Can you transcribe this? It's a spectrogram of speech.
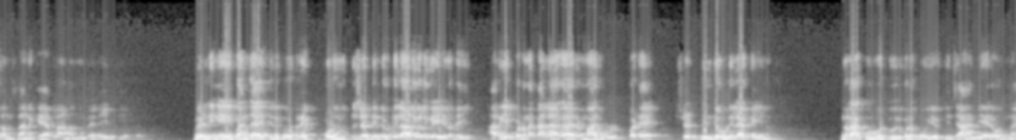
സംസ്ഥാനം കേരളമാണെന്നും വിലയിരുത്തിയപ്പോൾ വെള്ളിനേരി പഞ്ചായത്തിൽ കൂട്ടരെ എപ്പോഴും ഷെഡിന്റെ ഉള്ളിൽ ആളുകൾ കഴിയണതേ അറിയപ്പെടുന്ന കലാകാരന്മാർ ഉൾപ്പെടെ ഷെഡിന്റെ ഉള്ളിലാണ് കഴിയണത്. നിങ്ങൾ ആ കുറുവട്ടൂർ കൂടെ പോയി നോക്കി ജാമ്യര ഒന്ന്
